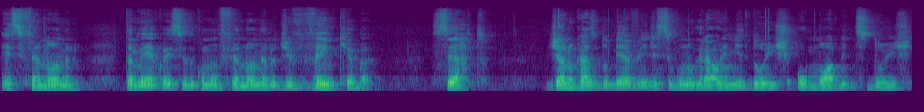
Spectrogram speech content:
Esse fenômeno também é conhecido como um fenômeno de Wenkeba certo? Já no caso do BAV de segundo grau M2 ou MOBITS 2,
